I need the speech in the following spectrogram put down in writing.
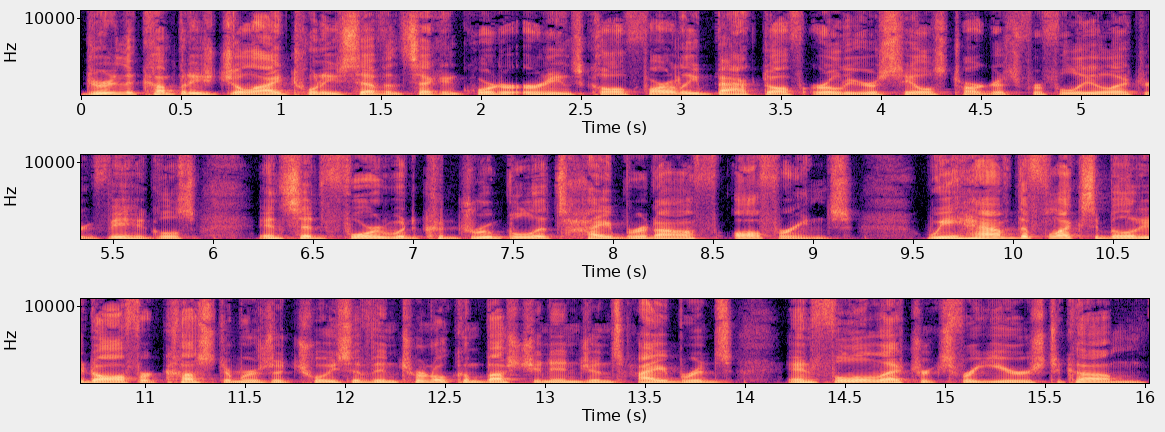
During the company's July 27 second quarter earnings call, Farley backed off earlier sales targets for fully electric vehicles and said Ford would quadruple its hybrid off offerings. We have the flexibility to offer customers a choice of internal combustion engines, hybrids, and full electrics for years to come.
